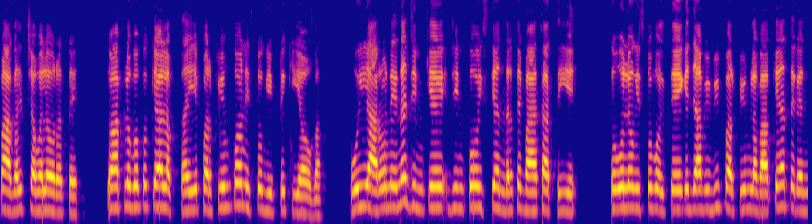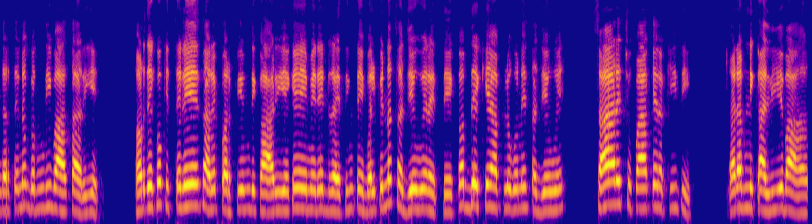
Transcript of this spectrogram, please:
पागल चवल औरत है। तो आप लोगों को क्या लगता है, ये परफ्यूम कौन इसको गिफ्ट किया होगा? वही यारों ने ना, जिनके, जिनको इसके अंदर से बात आती है तो वो लोग इसको बोलते हैं कि जा बीबी, परफ्यूम लगा के तेरे अंदर से ना गंदी बात आ रही है। और देखो कितने सारे परफ्यूम दिखा रही है कि मेरे ड्रेसिंग टेबल पे ना सजे हुए रहते हैं। कब देखे आप लोगों ने सजे हुए? सारे छुपा के रखी थी। और अब निकालिए बाहर।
